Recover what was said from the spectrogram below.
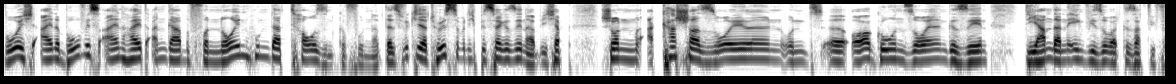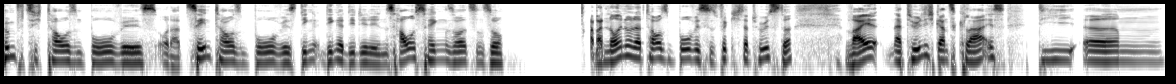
wo ich eine Bovis-Einheit-Angabe von 900.000 gefunden habe. Das ist wirklich das Höchste, was ich bisher gesehen habe. Ich habe schon Akasha-Säulen und äh, Orgon-Säulen gesehen. Die haben dann irgendwie so was gesagt wie 50.000 Bovis oder 10.000 Bovis, Dinge, Dinge, die du dir ins Haus hängen sollst und so. Aber 900.000 Bovis ist wirklich das Höchste, weil natürlich ganz klar ist, die, ähm,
